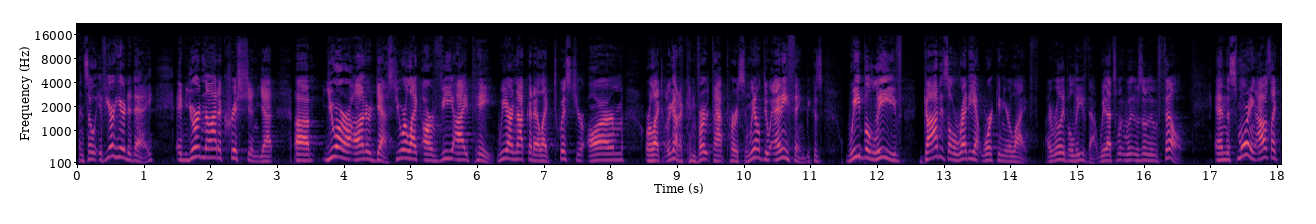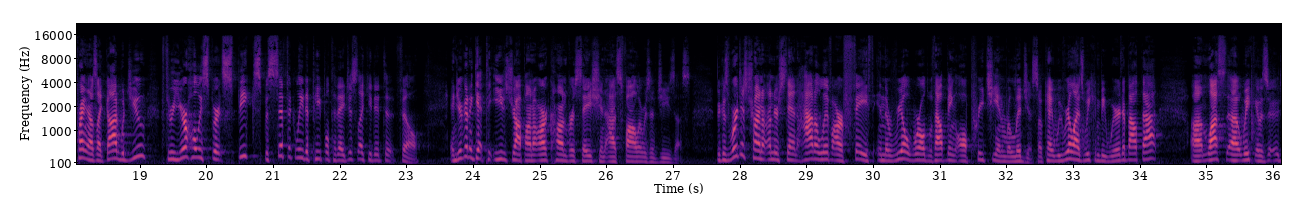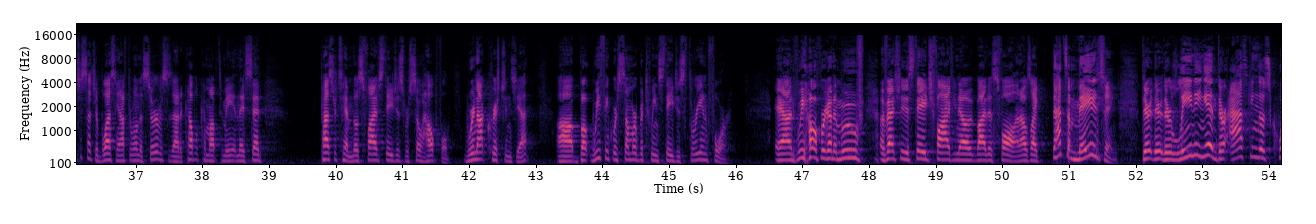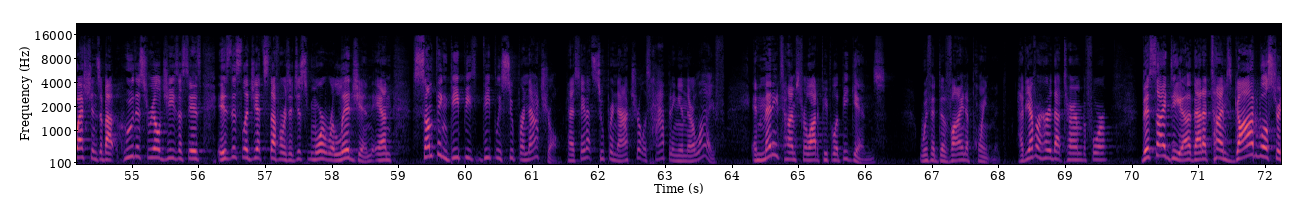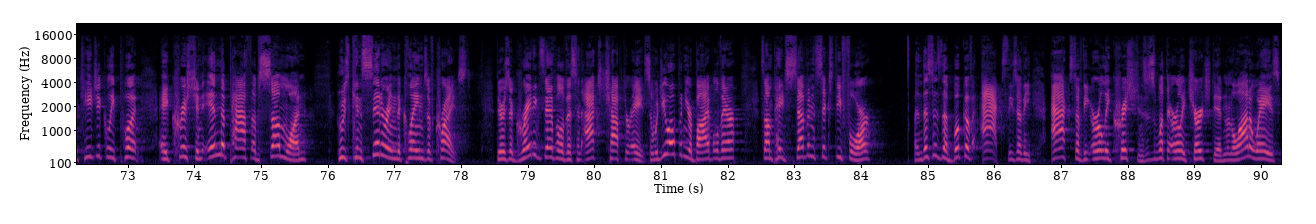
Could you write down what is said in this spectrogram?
And so, if you're here today and you're not a Christian yet, um, you are our honored guest. You are like our VIP. We are not going to like twist your arm or like, we got to convert that person. We don't do anything because we believe God is already at work in your life. I really believe that. We, that's what it was with Phil. And this morning, I was like praying. I was like, God, would you, through your Holy Spirit, speak specifically to people today, just like you did to Phil? And you're going to get to eavesdrop on our conversation as followers of Jesus. Because we're just trying to understand how to live our faith in the real world without being all preachy and religious, okay? We realize we can be weird about that. Um, last uh, week, it was, it was just such a blessing. After one of the services, I had a couple come up to me and they said, Pastor Tim, those five stages were so helpful. We're not Christians yet, uh, but we think we're somewhere between stages three and four. And we hope we're going to move eventually to stage five, you know, by this fall. And I was like, that's amazing. They're, they're, they're leaning in. They're asking those questions about who this real Jesus is. Is this legit stuff or is it just more religion? And something deeply, deeply supernatural, can I say that? Supernatural is happening in their life. And many times for a lot of people, it begins with a divine appointment. Have you ever heard that term before? This idea that at times God will strategically put a Christian in the path of someone who's considering the claims of Christ. There's a great example of this in Acts chapter 8. So, would you open your Bible there? It's on page 764. And this is the book of Acts. These are the acts of the early Christians. This is what the early church did. And in a lot of ways,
